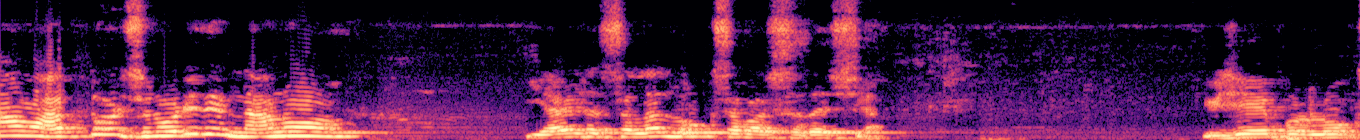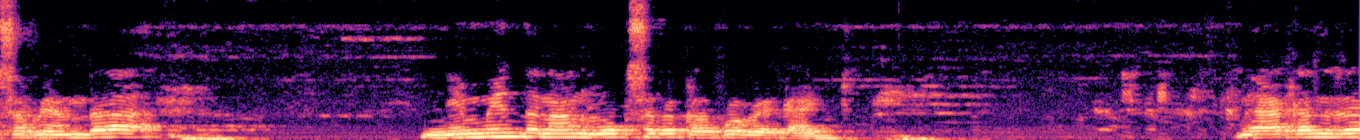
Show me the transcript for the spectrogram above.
ನಾವು ಹತ್ತು ವರ್ಷ ನೋಡಿದ್ದೀವಿ. ನಾನು ಎರಡು ಸಲ ಲೋಕಸಭಾ ಸದಸ್ಯ. ವಿಜಯಪುರ ಲೋಕಸಭೆಯಿಂದ ನಿಮ್ಮಿಂದ ನಾನು ಲೋಕಸಭೆ ಕಳ್ಕೋಬೇಕಾಯ್ತು. ಯಾಕಂದ್ರೆ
